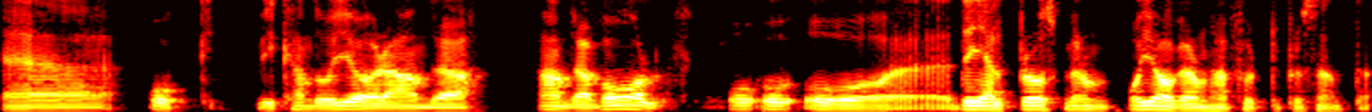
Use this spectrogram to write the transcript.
eh, och vi kan då göra andra andra val och, och, och det hjälper oss med att jaga de här 40 procenten.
